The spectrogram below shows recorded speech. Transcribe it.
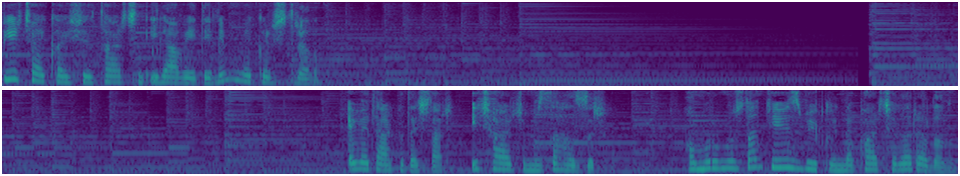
1 çay kaşığı tarçın ilave edelim ve karıştıralım. Evet arkadaşlar, iç harcımız da hazır. Hamurumuzdan ceviz büyüklüğünde parçalar alalım.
